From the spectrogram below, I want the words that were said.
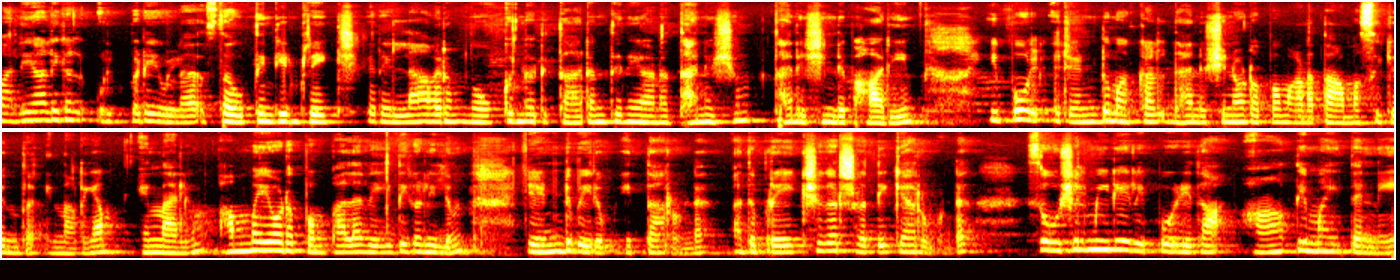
മലയാളികൾ ഉൾപ്പെടെയുള്ള സൗത്ത് ഇന്ത്യൻ പ്രേക്ഷകരെല്ലാവരും നോക്കുന്ന ഒരു താരം തന്നെയാണ് ധനുഷും ധനുഷിന്റെ ഭാര്യയും. ഇപ്പോൾ രണ്ടു മക്കൾ ധനുഷിനോടൊപ്പമാണ് താമസിക്കുന്നത് എന്നറിയാം. എന്നാലും അമ്മയോടൊപ്പം പല വേദികളിലും രണ്ടുപേരും എത്താറുണ്ട്. അത് പ്രേക്ഷകർ ശ്രദ്ധിക്കാറുമുണ്ട്. സോഷ്യൽ മീഡിയയിൽ ഇപ്പോഴിതാ ആദ്യമായി തന്നെ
